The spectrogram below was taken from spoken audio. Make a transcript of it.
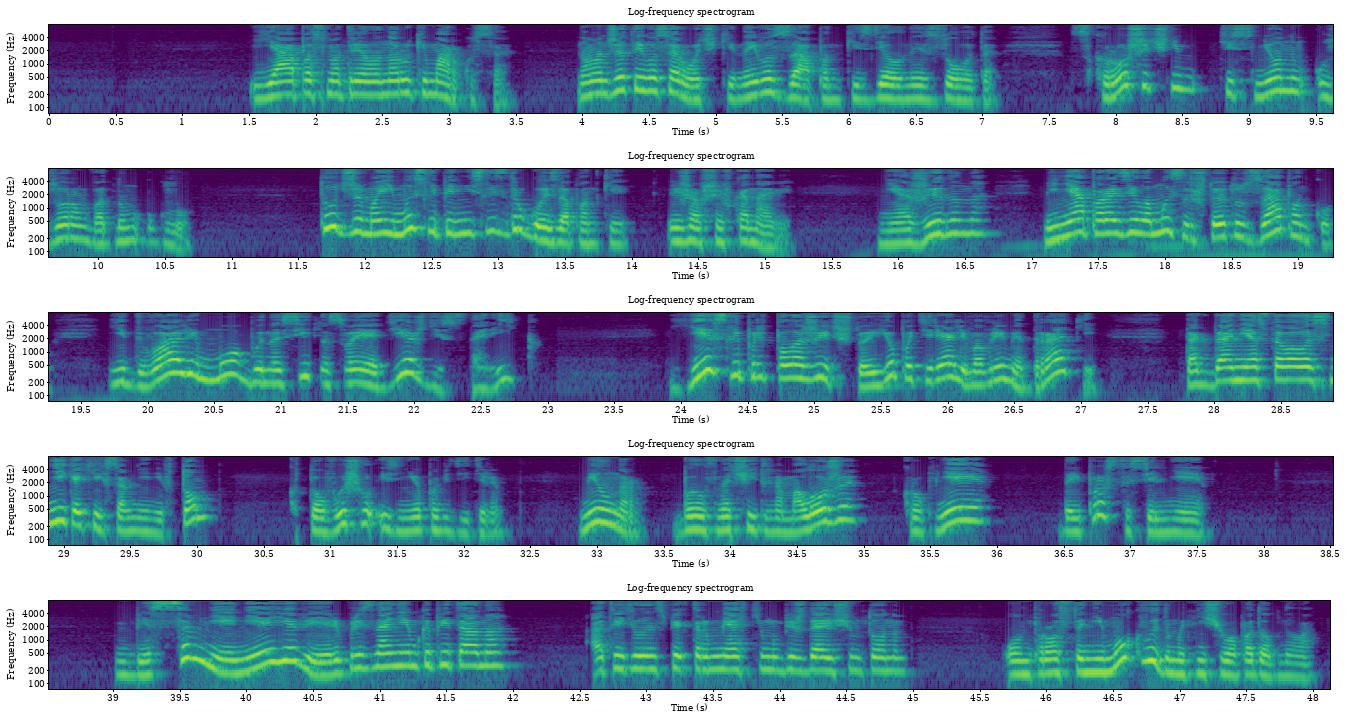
Я посмотрела на руки Маркуса, на манжеты его сорочки, на его запонки, сделанные из золота, с крошечным тесненным узором в одном углу. Тут же мои мысли перенеслись с другой запонки, лежавшей в канаве. Неожиданно меня поразила мысль, что эту запонку едва ли мог бы носить на своей одежде старик. Если предположить, что ее потеряли во время драки, тогда не оставалось никаких сомнений в том, кто вышел из нее победителем. Милнер был значительно моложе, крупнее, да и просто сильнее. «Без сомнения, я верю признаниям капитана», — ответил инспектор мягким убеждающим тоном. Он просто не мог выдумать ничего подобного.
